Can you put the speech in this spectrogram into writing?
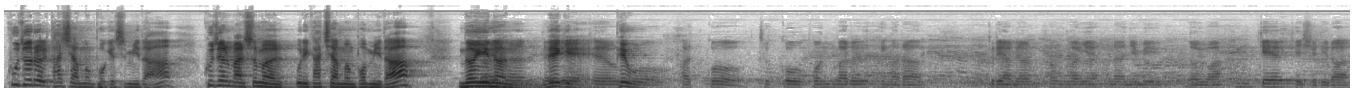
구절을 다시 한번 보겠습니다. 구절 말씀을 우리 같이 한번 봅니다. 너희는 내게 배우 받고 듣고 본 바를 행하라 그리하면 평강의 하나님이 너희와 함께 계시리라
